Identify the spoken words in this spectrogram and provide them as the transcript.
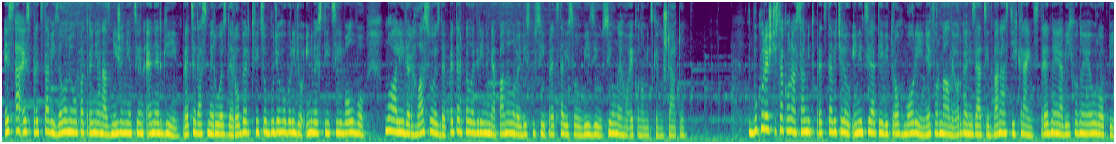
SAS predstaví zelené opatrenia na zníženie cien energií. Predseda Smeru SD Robert Fico bude hovoriť o investícii Volvo. No a líder hlasu SD Peter Pellegrini na panelovej diskusii predstaví svoju víziu silného ekonomického štátu. V Bukurešti sa koná summit predstaviteľov iniciatívy troch morí neformálnej organizácie 12 krajín strednej a východnej Európy.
